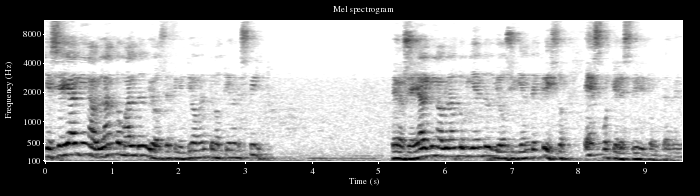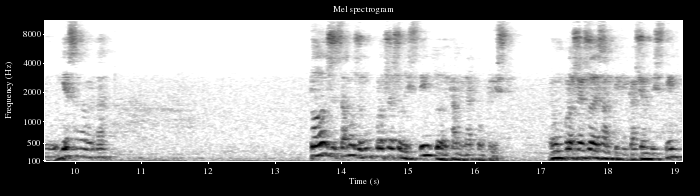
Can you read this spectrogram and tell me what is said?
que si hay alguien hablando mal de Dios, definitivamente no tiene el Espíritu. Pero si hay alguien hablando bien de Dios y bien de Cristo, es porque el Espíritu ha intervenido. Y esa es la verdad. Todos estamos en un proceso distinto de caminar con Cristo. En un proceso de santificación distinto.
